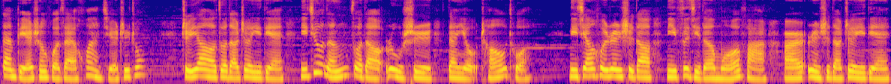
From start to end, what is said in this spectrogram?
但别生活在幻觉之中。只要做到这一点，你就能做到入世但又超脱。你将会认识到你自己的魔法，而认识到这一点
